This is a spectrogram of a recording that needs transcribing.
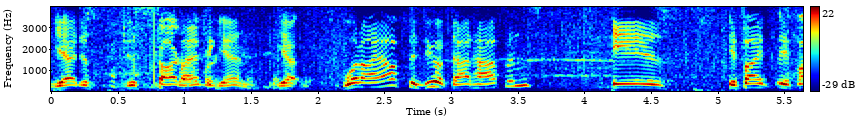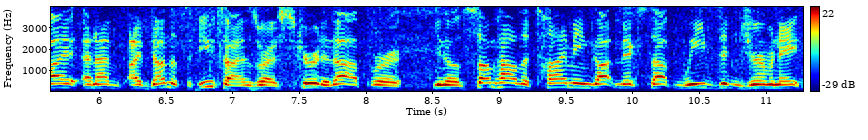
Yeah, just just Start plant over. again. Yeah. What I often do if that happens is if I if I and I've I've done this a few times where I've screwed it up where you know somehow the timing got mixed up, weeds didn't germinate.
